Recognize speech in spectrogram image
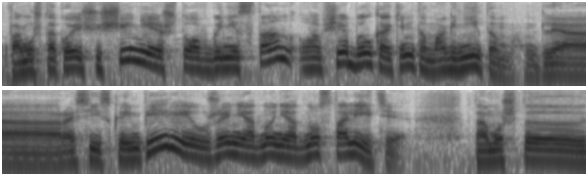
Потому что такое ощущение, что Афганистан вообще был каким-то магнитом для Российской империи уже не одно, не одно столетие. Потому что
